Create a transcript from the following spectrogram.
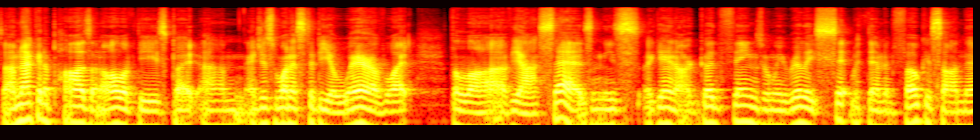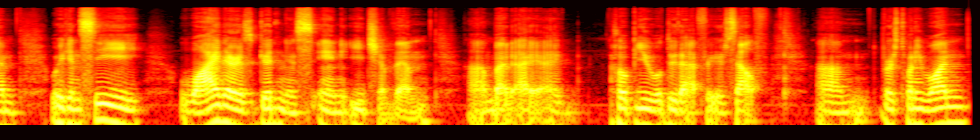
So I'm not going to pause on all of these, but um, I just want us to be aware of what the law of Yah says. And these, again, are good things when we really sit with them and focus on them. We can see why there is goodness in each of them. Um, but I, I, hope you will do that for yourself. Um, verse 21,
